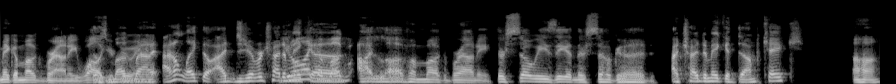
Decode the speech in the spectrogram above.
make a mug brownie while Those you're mug doing brownie. it. I don't like though. I did you ever try to You don't make like a, a mug? I love a mug brownie. They're so easy and they're so good. I tried to make a dump cake. Uh huh.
